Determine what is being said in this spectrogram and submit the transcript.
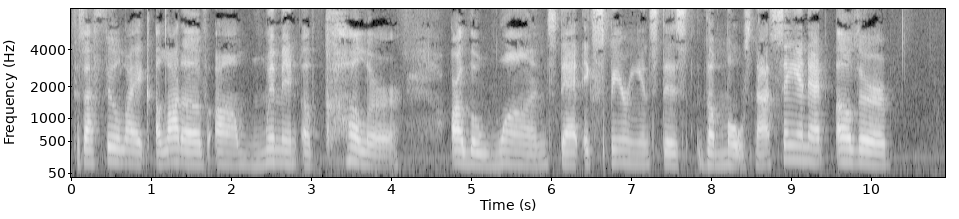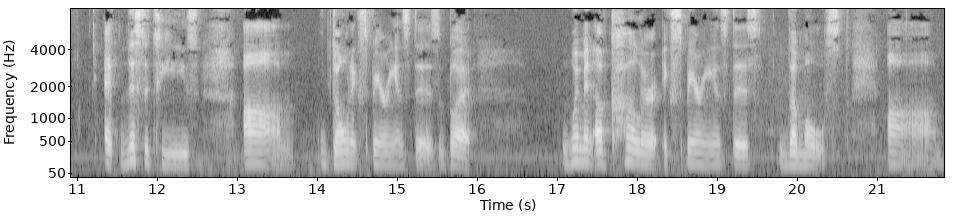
because I feel like a lot of um women of color are the ones that experience this the most. Not saying that other ethnicities um, don't experience this, but women of color experience this the most. Um,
